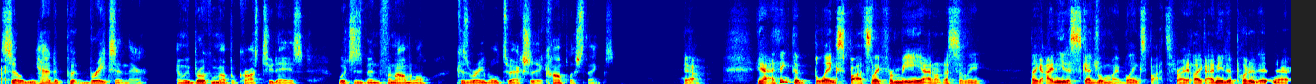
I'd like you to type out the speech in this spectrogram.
right? So we had to put breaks in there and we broke them up across two days, which has been phenomenal because we're able to actually accomplish things. Yeah. Yeah. I think the blank spots, like for me, I don't necessarily like I need to schedule my blank spots, right? Like I need to put it in there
